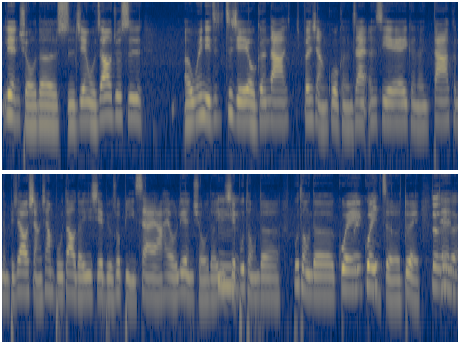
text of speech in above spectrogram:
练球的时间，我知道就是呃，Wendy 自自己也有跟大家分享过，可能在 NCAA 可能大家可能比较想象不到的一些，比如说比赛啊，还有练球的一些嗯不同的、不同的规规规则。对，那对对对，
